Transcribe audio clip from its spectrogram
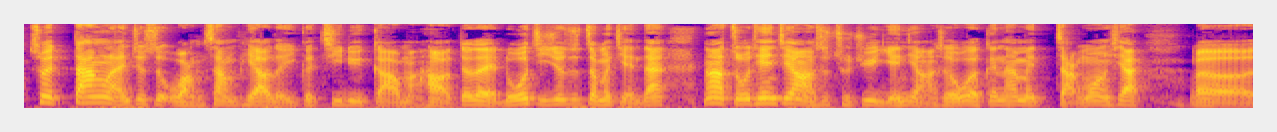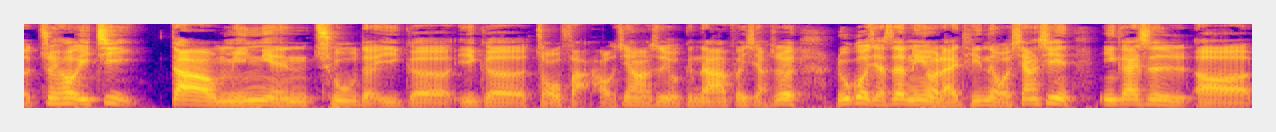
所以当然就是往上飘的一个几率高嘛，哈，对不对？逻辑就是这么简单。那昨天姜老师出去演讲的时候，我也跟他们展望一下，呃，最后一季到明年初的一个一个走法，好，姜老师有跟大家分享。所以如果假设你有来听的，我相信应该是呃。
